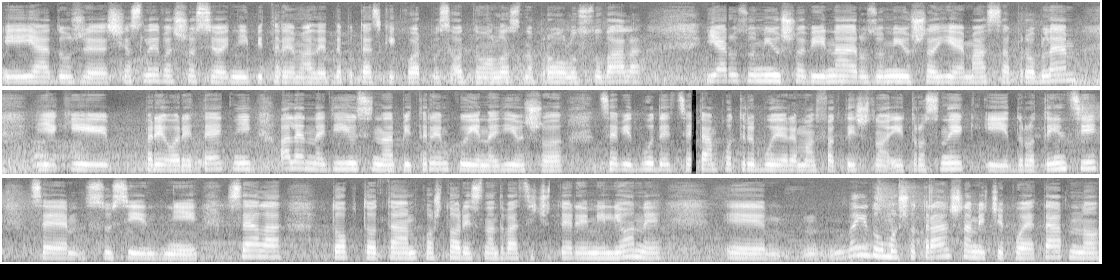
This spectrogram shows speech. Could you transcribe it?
І я дуже щаслива, що сьогодні підтримали депутатський корпус, одноголосно проголосувала. Я розумію, що війна, я розумію, що є маса проблем, які пріоритетні, але надіюся на підтримку і надію, що це відбудеться. Там потребує ремонт фактично і тросник, і дротинці. Це сусідні села. Тобто там кошторис на 24 мільйони. Е, Ну, думаю, що траншами чи поетапно,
